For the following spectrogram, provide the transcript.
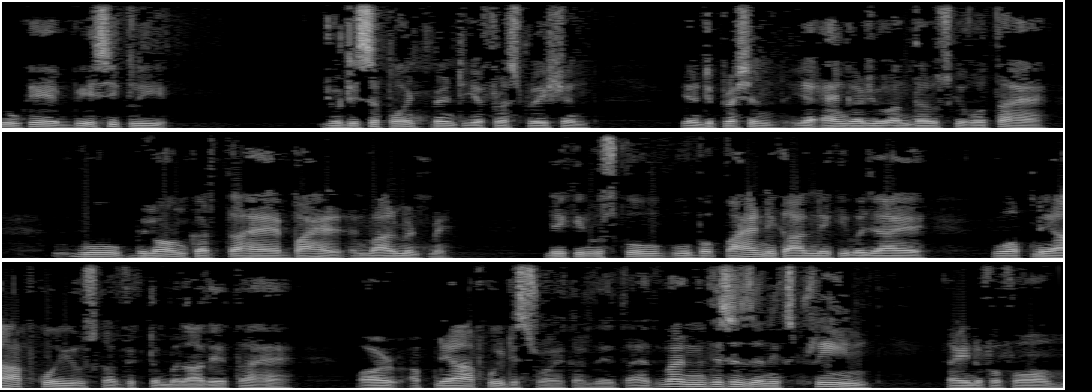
کیونکہ بیسکلی جو ڈس اپوائنٹمنٹ یا فرسٹریشن یا ڈپریشن یا اینگر جو اندر اس کے ہوتا ہے، وہ بلونگ کرتا ہے باہر انوائرمنٹ میں، لیکن اس کو وہ باہر نکالنے کی بجائے وہ اپنے آپ کو ہی اس کا وکٹم بنا دیتا ہے اور اپنے آپ کو ہی ڈسٹروائے کر دیتا ہے۔ تو this is an extreme kind of a form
